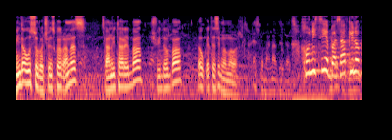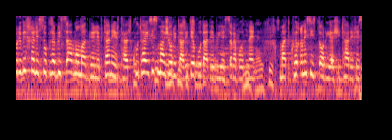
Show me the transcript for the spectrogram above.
მინდა უსურვო ჩვენს ქვეყანას განვითარება, შვიდობა და უკეთესი მომავალი. ხონისძიებას ადგილობრივი ხელისუფლების წარმომადგენლებთან ერთად ქუთაისის მაჟორიტარი დეპუტატები ესწრებოდნენ. მათ ქვეყნის ისტორიაში თარიღის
